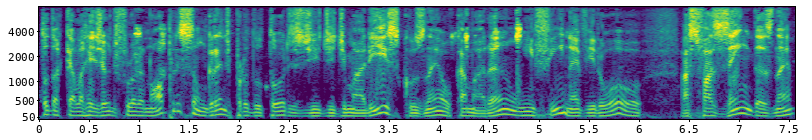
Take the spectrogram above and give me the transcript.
toda aquela região de Florianópolis são grandes produtores de, de, de, mariscos, né? O camarão, enfim, né? Virou as fazendas, né?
